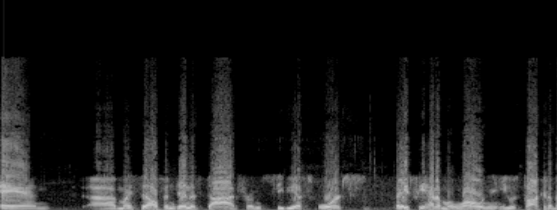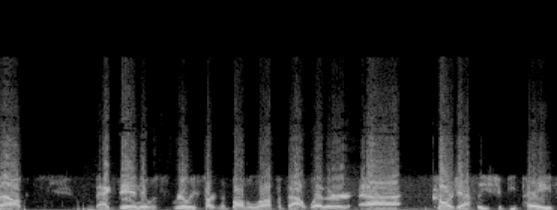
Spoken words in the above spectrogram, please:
and uh, myself and Dennis Dodd from CBS Sports basically had him alone, and he was talking about back then it was really starting to bubble up about whether uh, college athletes should be paid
